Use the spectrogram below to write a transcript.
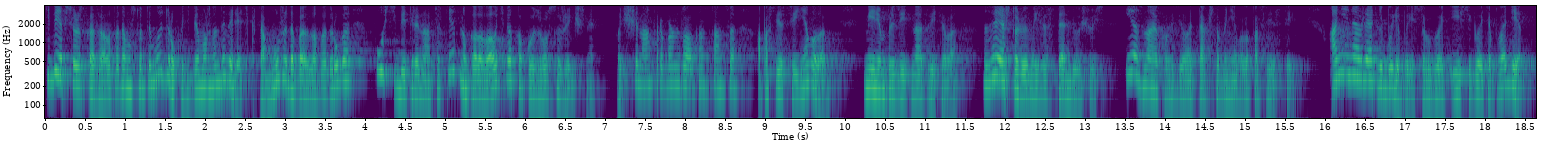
«Тебе я все рассказала, потому что ты мой друг, и тебе можно доверять. К тому же, — добавила подруга, — пусть тебе 13 лет, но голова у тебя как у взрослой женщины». «Польщена», — пробормотала Констанция. «А последствий не было?» Мирим презрительно ответила. «Зря, что ли, у миссис Стэнли учусь. Я знаю, как сделать так, чтобы не было последствий». «Они навряд ли были бы, если, вы говорите, если говорить о плоде».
